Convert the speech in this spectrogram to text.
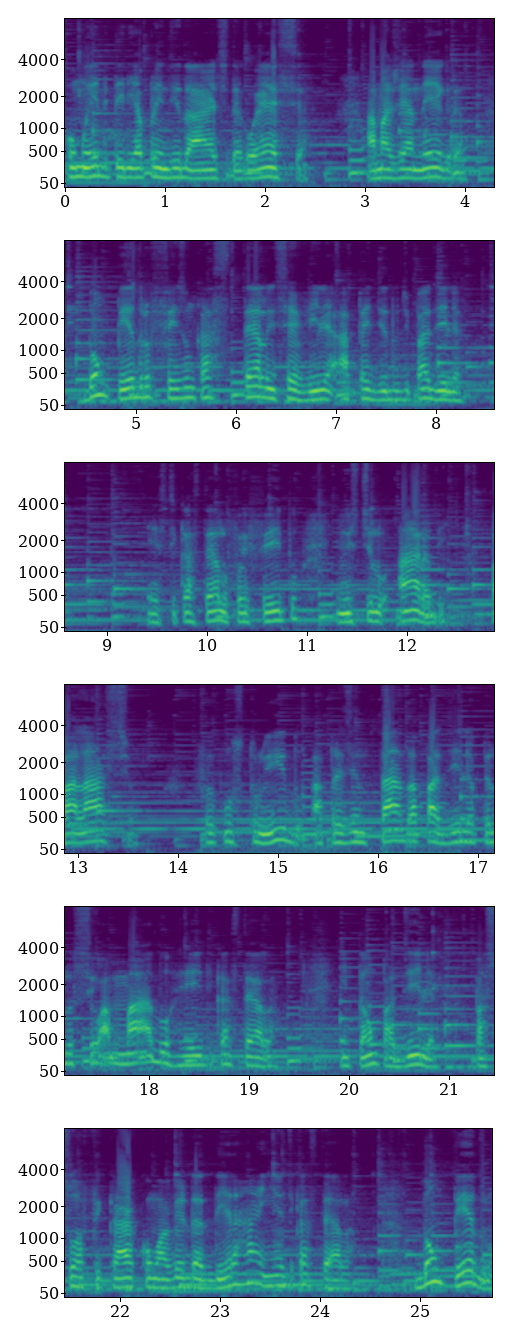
como ele teria aprendido a arte da Goécia, a magia negra Dom Pedro fez um castelo em Servilha a pedido de Padilha. Este castelo foi feito em um estilo árabe, palácio. Foi construído, apresentado a Padilha pelo seu amado rei de Castela. Então Padilha passou a ficar como a verdadeira rainha de Castela. Dom Pedro,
